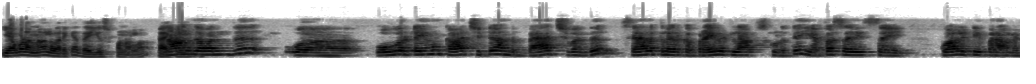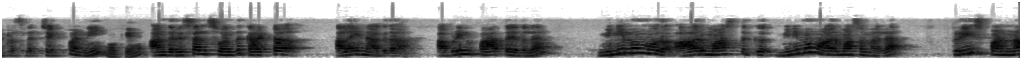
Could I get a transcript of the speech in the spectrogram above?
எவ்வளவு நாள் வரைக்கும் அதை யூஸ் பண்ணலாம்? நாங்க வந்து ஒவ்வொரு டைமும் காய்ச்சிட்டு அந்த பேட்ச் வந்து சேலத்துல இருக்க பிரைவேட் லேப்ஸ் கொடுத்து எஃப்எஸ்ஐஎஸ்ஐ குவாலிட்டி பராமீட்டர்ஸ்ல செக் பண்ணி அந்த ரிசல்ட்ஸ் வந்து கரெக்டா அலைன் ஆகுதா? அப்படின்னு பார்த்த இதுல மினிமம் ஒரு ஆறு மாசத்துக்கு மினிமம் ஆறு மாசம் மேல ஃப்ரீஸ் பண்ணா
